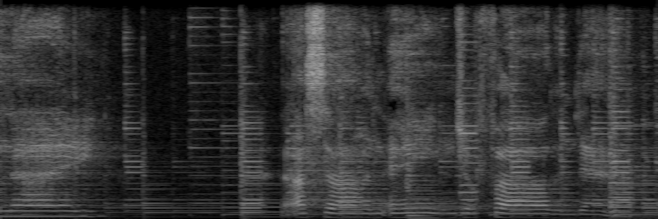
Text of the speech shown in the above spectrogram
night I saw an angel falling down.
